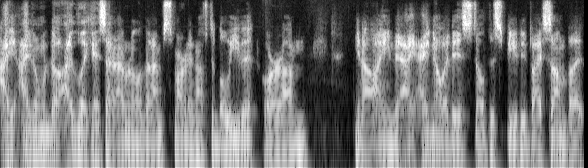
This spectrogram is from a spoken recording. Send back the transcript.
I I don't know. I like I said, I don't know that I'm smart enough to believe it or um, you know, I mean, I, I know it is still disputed by some, but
